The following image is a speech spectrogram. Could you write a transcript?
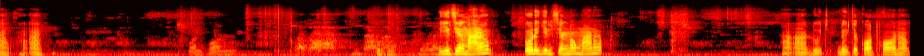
อ้าวอ้าวอ้าวอ้วนพ่อนะได้ยินเสียงหมานะครับโอ้ได้ยินเสียงน้องหมานะครับอ่าอ่าดูดูจะกอดพ่อนะครับ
